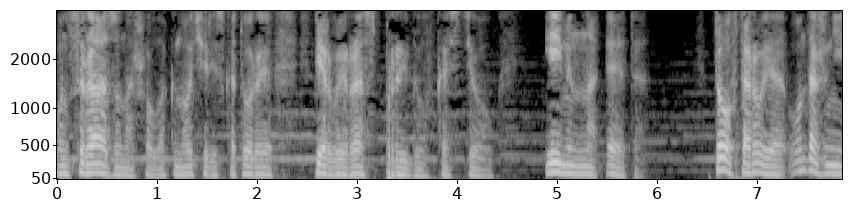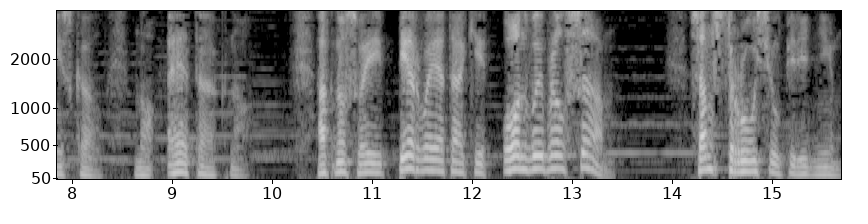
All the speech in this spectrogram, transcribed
Он сразу нашел окно, через которое в первый раз прыгал в костел. Именно это. То второе он даже не искал, но это окно. Окно своей первой атаки он выбрал сам. Сам струсил перед ним,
